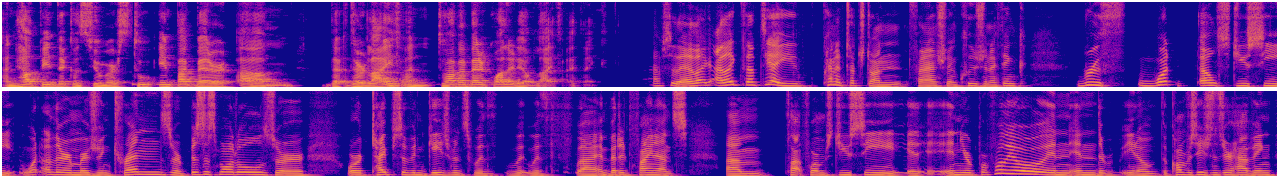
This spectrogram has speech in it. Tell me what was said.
and helping the consumers to impact better um, the, their life and to have a better quality of life. I think. Absolutely. I like I like that. Yeah, you kind of touched on financial inclusion. I think Ruth, what else do you see? What other emerging trends or business models or or types of engagements with with, with uh, embedded finance um, platforms do you see in, in, your portfolio? In in the you know the conversations you're having,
